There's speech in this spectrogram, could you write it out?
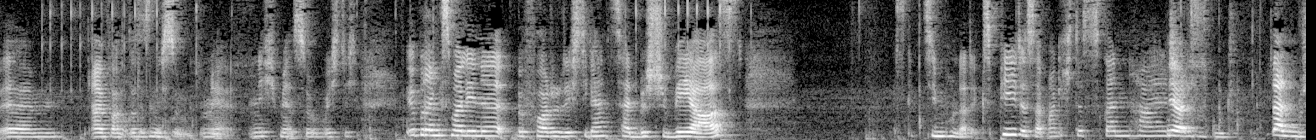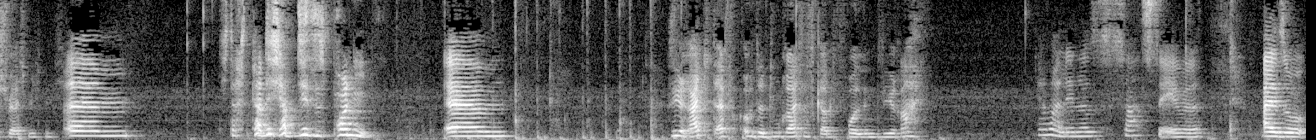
ähm, einfach, das ist nicht so mehr, nicht mehr so wichtig. Übrigens, Marlene, bevor du dich die ganze Zeit beschwerst, es gibt 700 XP, deshalb mag ich das Rennen halt. Ja, das ist gut. Dann beschwere ich mich nicht. Ähm, ich dachte gerade, ich habe dieses Pony. Ähm, Sie reitet einfach, oder du reitest gerade voll in sie rein. ja, Marlene, das ist Stable. Also,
